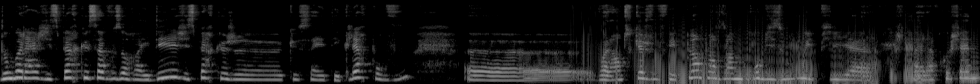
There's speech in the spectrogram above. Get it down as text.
Donc voilà, j'espère que ça vous aura aidé, j'espère que, ça a été clair pour vous. Euh, voilà, en tout cas, je vous fais plein plein plein de gros bisous et puis à la prochaine.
